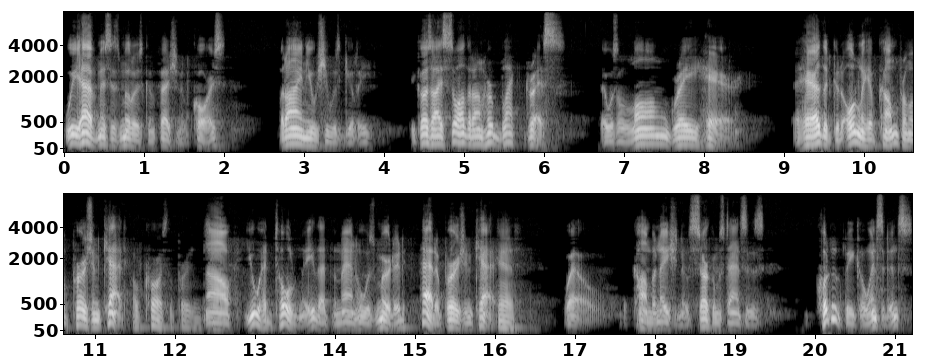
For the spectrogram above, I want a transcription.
We have Mrs. Miller's confession, of course, but I knew she was guilty because I saw that on her black dress there was a long gray hair. A hair that could only have come from a Persian cat. Of course, the Persian. cat. Now, you had told me that the man who was murdered had a Persian cat. Yes. Well, the combination of circumstances couldn't be coincidence.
